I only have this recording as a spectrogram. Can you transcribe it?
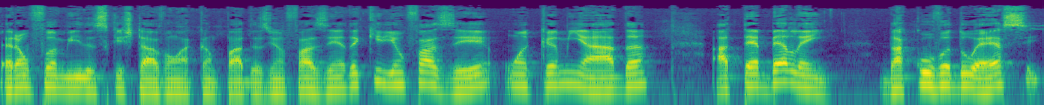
eram famílias que estavam acampadas em uma fazenda e queriam fazer uma caminhada até Belém da curva do S,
